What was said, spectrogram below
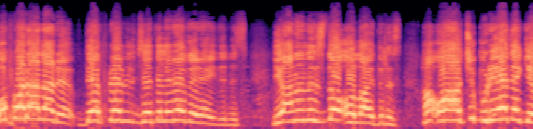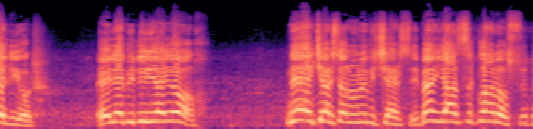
O paraları depremzedelere vereydiniz. Yanınızda olaydınız. Ha o acı buraya da geliyor. Öyle bir dünya yok. Ne ekersen onu biçersin. Ben yazıklar olsun.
